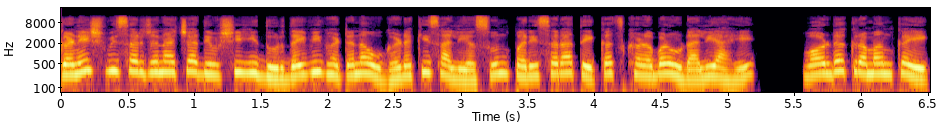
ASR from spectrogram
गणेश विसर्जनाच्या दिवशी ही दुर्दैवी घटना उघडकीस आली असून परिसरात एकच खळबळ उडाली आहे वॉर्ड क्रमांक एक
